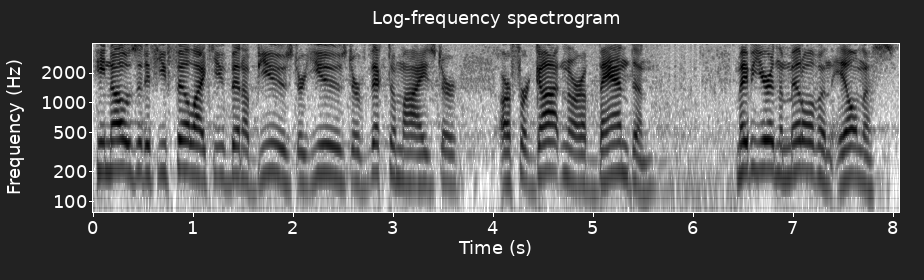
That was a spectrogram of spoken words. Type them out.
He knows that if you feel like you've been abused or used or victimized or, or forgotten or abandoned, maybe you're in the middle of an illness.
